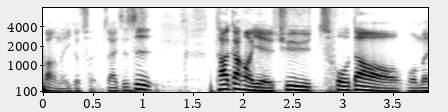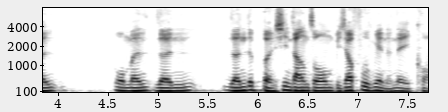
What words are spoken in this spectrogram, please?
棒的一个存在，只是它刚好也去戳到我们我们人人的本性当中比较负面的那一块。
